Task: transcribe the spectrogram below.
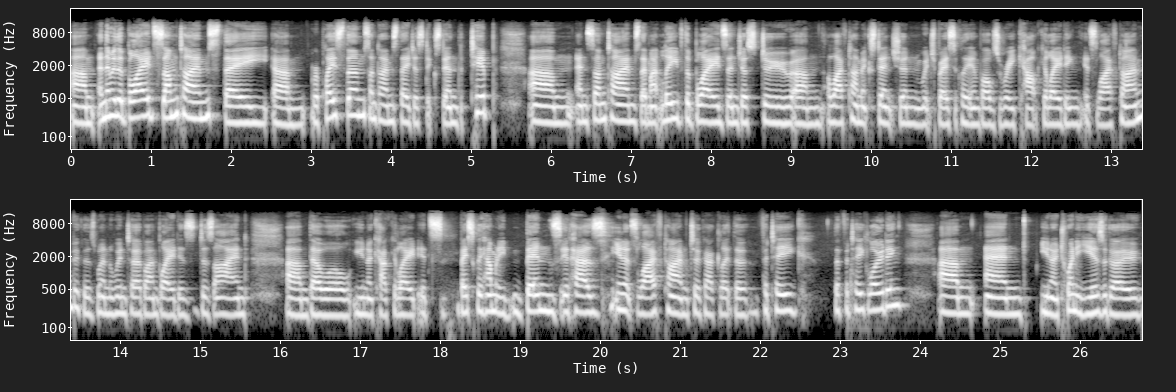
Um, and then with the blades, sometimes they um, replace them, sometimes they just extend the tip, um, and sometimes they might leave the blades and just do um, a lifetime extension, which basically involves recalculating its lifetime because when a wind turbine blade is designed, um, they will you know calculate its basically how many bends it has in its lifetime to calculate the fatigue the fatigue loading. Um, and, you know, 20 years ago,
